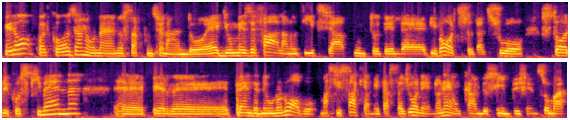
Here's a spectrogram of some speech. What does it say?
Però qualcosa non, non, sta funzionando. È di un mese fa la notizia appunto del divorzio dal suo storico skiman. Eh, per eh, prenderne uno nuovo, ma si sa che a metà stagione non è un cambio semplice, insomma,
